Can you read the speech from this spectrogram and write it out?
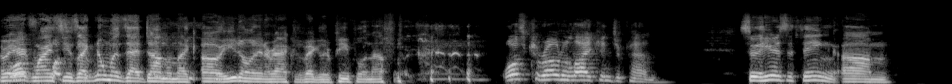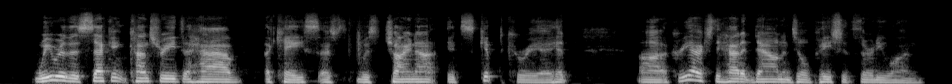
Or Eric What's- Weinstein's like, no one's that dumb. I'm like, oh, you don't interact with regular people enough. What's Corona like in Japan? So here's the thing. Um, we were the second country to have a case. As was China. It skipped Korea. It uh, Korea actually had it down until patient 31.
